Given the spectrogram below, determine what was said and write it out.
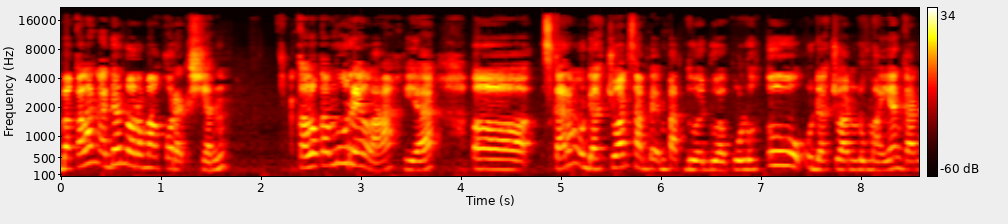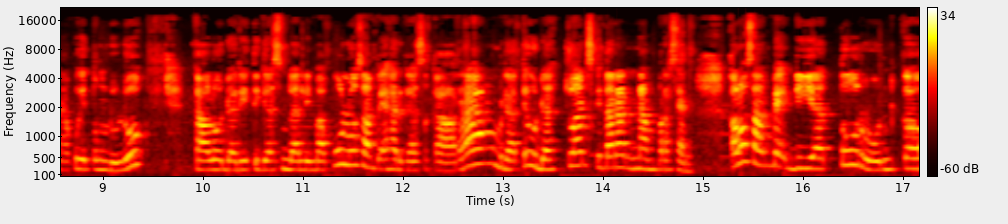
Bakalan ada normal correction kalau kamu rela ya uh, sekarang udah cuan sampai 4220 tuh udah cuan lumayan kan aku hitung dulu kalau dari 3950 sampai harga sekarang berarti udah cuan sekitaran 6% kalau sampai dia turun ke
